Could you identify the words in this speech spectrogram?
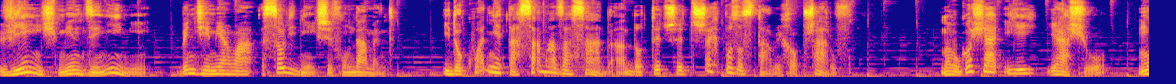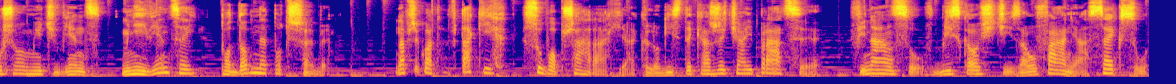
więź między nimi będzie miała solidniejszy fundament. I dokładnie ta sama zasada dotyczy trzech pozostałych obszarów. Małgosia i Jasiu muszą mieć więc mniej więcej podobne potrzeby na przykład w takich subobszarach jak logistyka życia i pracy, finansów, bliskości, zaufania, seksu,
